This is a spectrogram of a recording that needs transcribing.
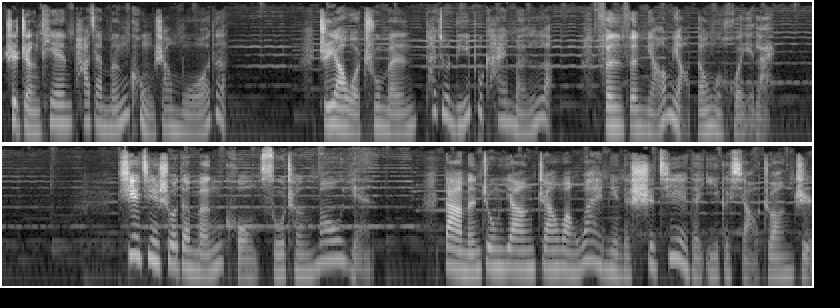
是整天趴在门孔上磨的。”只要我出门，他就离不开门了，分分秒秒等我回来。谢晋说的门孔，俗称猫眼，大门中央张望外面的世界的一个小装置。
